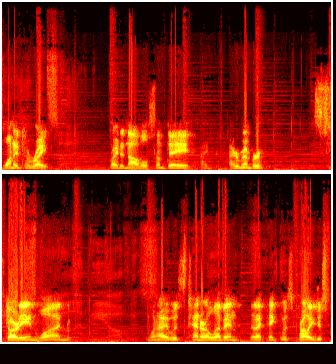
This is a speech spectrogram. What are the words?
wanted to write write a novel someday. I I remember starting one when I was 10 or 11 that I think was probably just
